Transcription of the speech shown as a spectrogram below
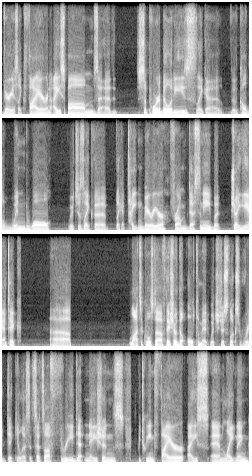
various like fire and ice bombs, uh, support abilities like uh called the wind wall, which is like the like a Titan barrier from Destiny, but gigantic. Uh, lots of cool stuff. They showed the ultimate, which just looks ridiculous. It sets off three detonations between fire, ice, and lightning.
